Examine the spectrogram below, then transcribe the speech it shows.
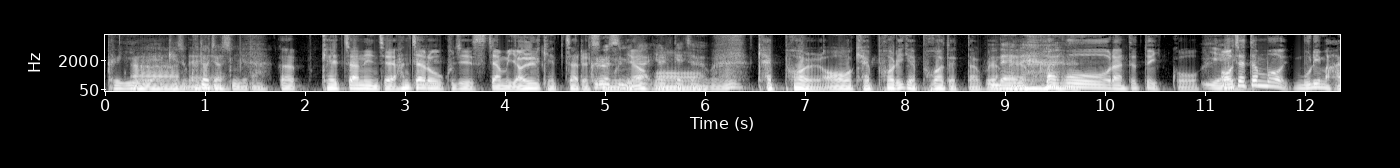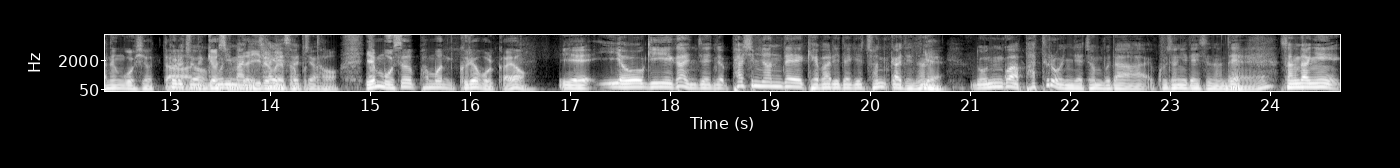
그 이후에 아, 계속 네. 굳어졌습니다. 그러니까 개자는 이제 한자로 굳이 쓰자면 열 개자를 그렇습니다. 열 어, 개자고요. 개펄, 어, 개펄이 개포가 됐다고요. 네네. 포구란 뜻도 있고. 예. 어쨌든 뭐 물이 많은 곳이었다. 그렇죠. 차 이름에서부터. 옛 모습 한번 그려볼까요? 예, 여기가 이제 80년대 개발이 되기 전까지는 예. 논과 밭으로 이제 전부 다 구성이 돼 있었는데 네. 상당히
